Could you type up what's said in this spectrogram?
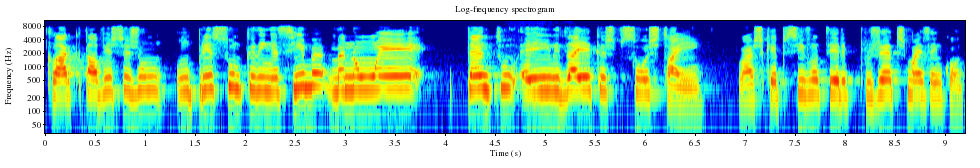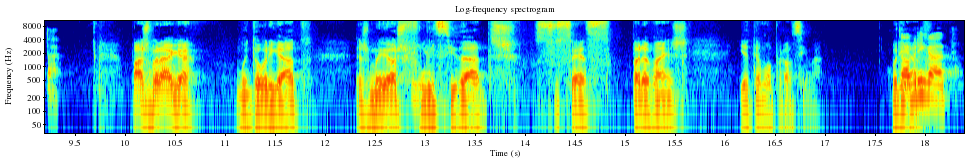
claro que talvez seja um, um preço um bocadinho acima, mas não é tanto a ideia que as pessoas têm. Eu acho que é possível ter projetos mais em conta. Paz Braga, muito obrigado. As maiores felicidades, sucesso, parabéns e até uma próxima. Obrigado. Muito obrigado.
